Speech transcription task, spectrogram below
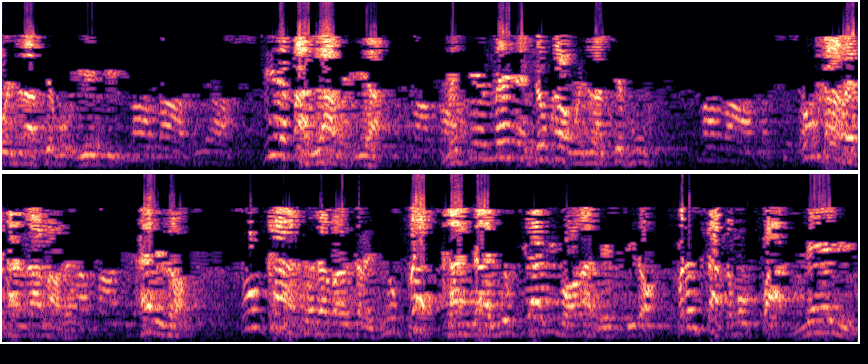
ဝေဒနာဖြစ်ဖို့အရေးကြီးမှန်ပါဗျာပြီးတော့မှရမယ်ရမကျင်မဲနဲ့ဒုက္ခဝေဒနာဖြစ်ဘူးမှန်ပါမဖြစ်ဒုက္ခပဲခံစားမှာပဲအဲဒီတော့ဒုက္ခဆိုတာဘာလဲဆိုတော့ယူပတ်ခန္ဓာရုပ်ပြားကြီးပေါ်ကနေပြီးတော့ပြိဿသမုပ္ပါလဲရင်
